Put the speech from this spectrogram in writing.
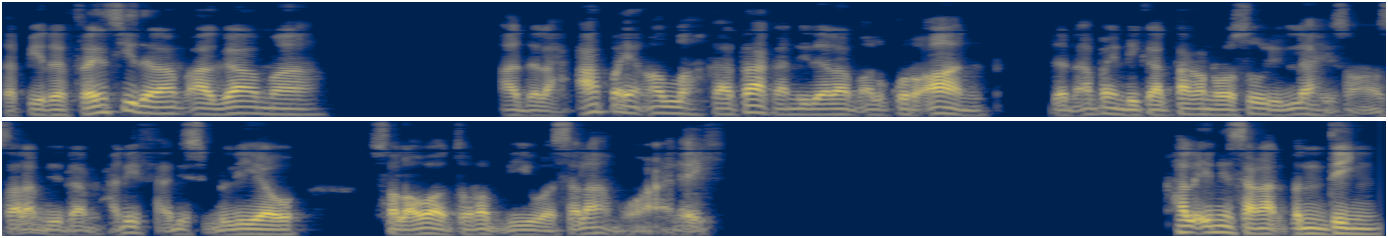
Tapi referensi dalam agama adalah apa yang Allah katakan di dalam Al-Quran dan apa yang dikatakan Rasulullah SAW di dalam hadis-hadis beliau salawatu rabbi wa salamu alaih. Hal ini sangat penting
